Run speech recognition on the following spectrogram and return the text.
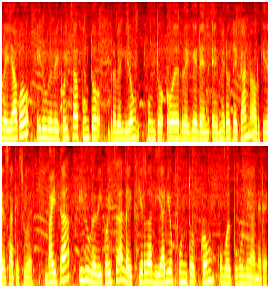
gehiago irubebikoitza.rebelion.org-ren emerotekan aurki dezakezue. Baita irubebikoitza laizkierdadiario.com webgunean ere.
